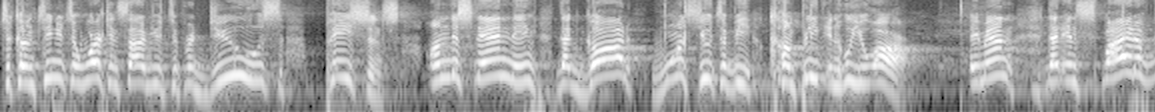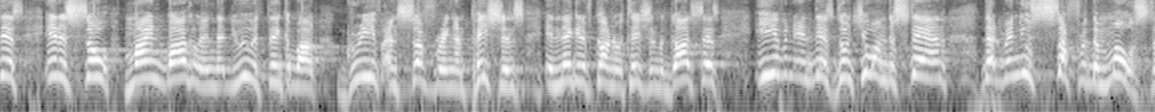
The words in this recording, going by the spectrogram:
to continue to work inside of you to produce patience, understanding that God wants you to be complete in who you are. Amen. That in spite of this, it is so mind boggling that we would think about grief and suffering and patience in negative connotation. But God says even in this, don't you understand that when you suffer the most,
